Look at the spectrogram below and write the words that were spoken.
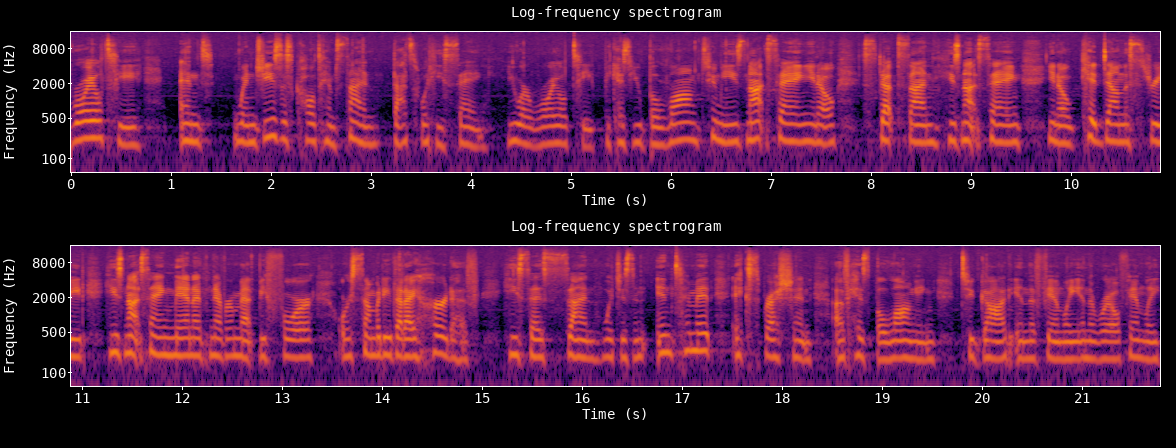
royalty. And when Jesus called him son, that's what he's saying. You are royalty because you belong to me. He's not saying, you know, stepson. He's not saying, you know, kid down the street. He's not saying man I've never met before or somebody that I heard of. He says son, which is an intimate expression of his belonging to God in the family, in the royal family.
